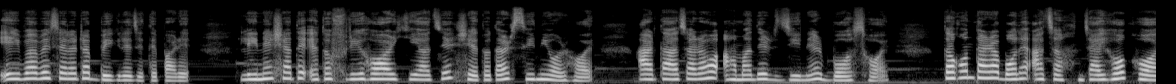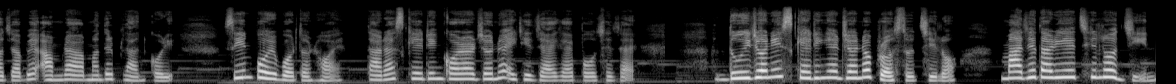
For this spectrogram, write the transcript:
এইভাবে ছেলেটা বিগড়ে যেতে পারে। লিনের সাথে এত ফ্রি হওয়ার কি আছে? সে তো তার সিনিয়র হয়। আর তাছাড়াও আমাদের জিনের বস হয়। তখন তারা বলে আচ্ছা যাই হোক, হওয়া যাবে, আমরা আমাদের প্ল্যান করি। সিন পরিবর্তন হয়। তারা স্কেটিং করার জন্য একটি জায়গায় পৌঁছে যায়। দুইজনই স্কেটিং এর জন্য প্রস্তুত ছিল। মাঝে দাঁড়িয়ে ছিল জিন।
